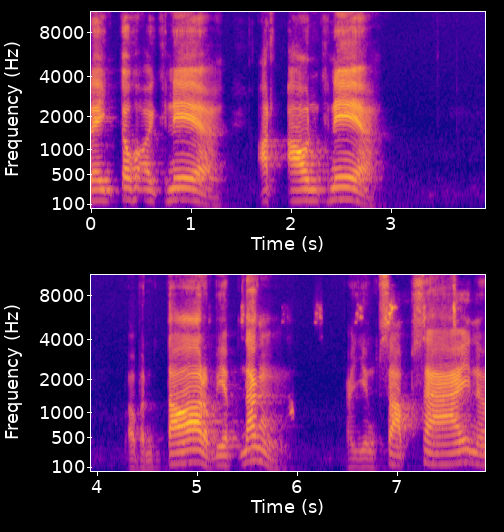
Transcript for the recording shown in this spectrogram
លែងទោសឲ្យគ្នាអត់អោនគ្នាបើបន្តរបៀបហ្នឹងហើយយើងផ្សព្វផ្សាយនៅ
